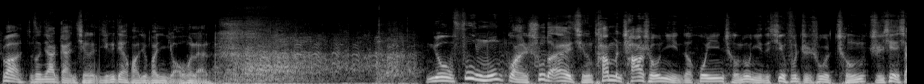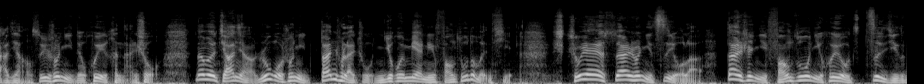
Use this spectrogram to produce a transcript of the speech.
是吧？增加感情，一个电话就把你摇回来了。有父母管束的爱情，他们插手你的婚姻程度，你的幸福指数呈直线下降，所以说你的会很难受。那么讲讲，如果说你搬出来住，你就会面临房租的问题。首先，虽然说你自由了，但是你房租你会有自己的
